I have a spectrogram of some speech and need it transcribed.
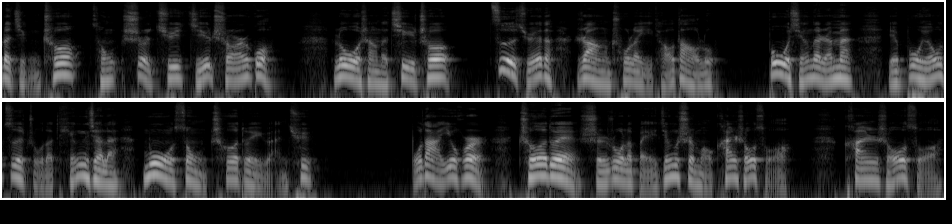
的警车从市区疾驰而过，路上的汽车自觉地让出了一条道路，步行的人们也不由自主地停下来目送车队远去。不大一会儿，车队驶入了北京市某看守所。看守所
